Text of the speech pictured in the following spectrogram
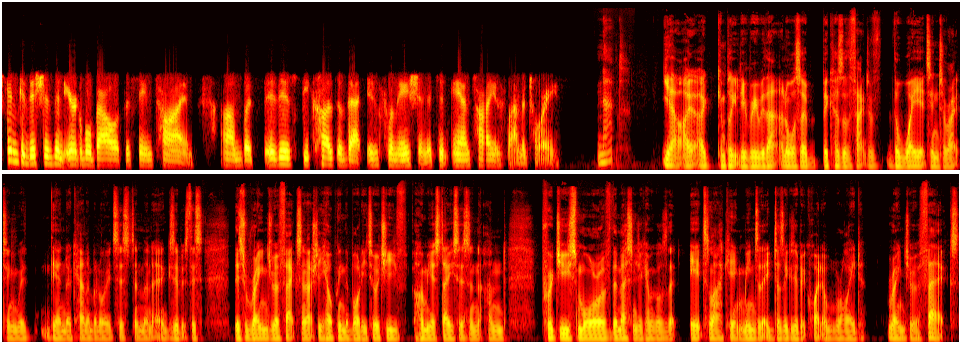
skin conditions and irritable bowel at the same time? Um, but it is because of that inflammation. It's an anti-inflammatory. Nat. Yeah, I, I, completely agree with that, and also because of the fact of the way it's interacting with the endocannabinoid system, and it exhibits this this range of effects and actually helping the body to achieve homeostasis and and produce more of the messenger chemicals that it's lacking means that it does exhibit quite a wide range of effects,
